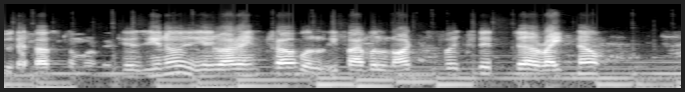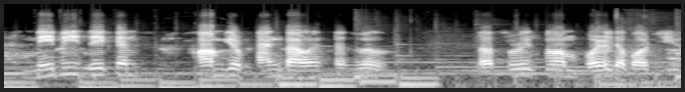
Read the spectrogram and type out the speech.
to the customer. Because you know you are in trouble. If I will not fix it uh, right now, maybe they can harm your bank balance as well. That's the reason I'm worried about you.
